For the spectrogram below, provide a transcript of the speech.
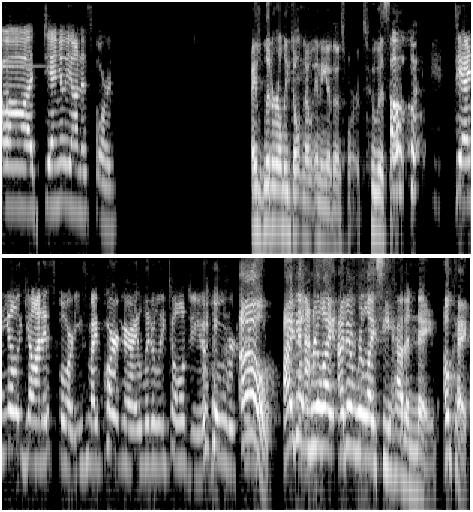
Uh, Daniel Giannis Ford. I literally don't know any of those words. Who is that? Oh, Daniel Giannis Ford. He's my partner. I literally told you. Oh, I didn't realize. I didn't realize he had a name. Okay,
